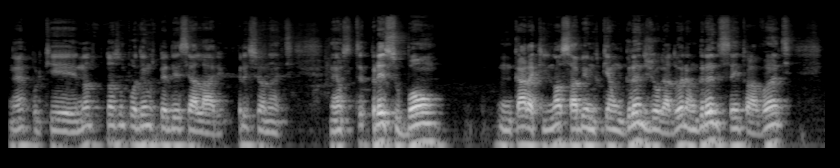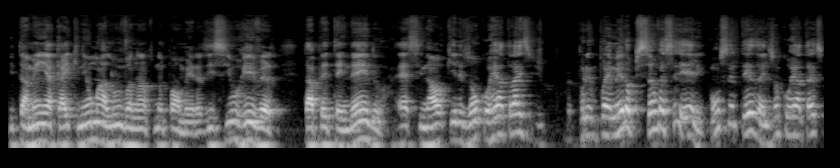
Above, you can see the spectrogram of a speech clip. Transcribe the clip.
né? Porque nós, não podemos perder esse salário. Impressionante. Né? Um preço bom, um cara que nós sabemos que é um grande jogador, é um grande centroavante, e também ia cair que nem uma luva no, no Palmeiras. E se o River está pretendendo, é sinal que eles vão correr atrás. A primeira opção vai ser ele, com certeza. Eles vão correr atrás,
